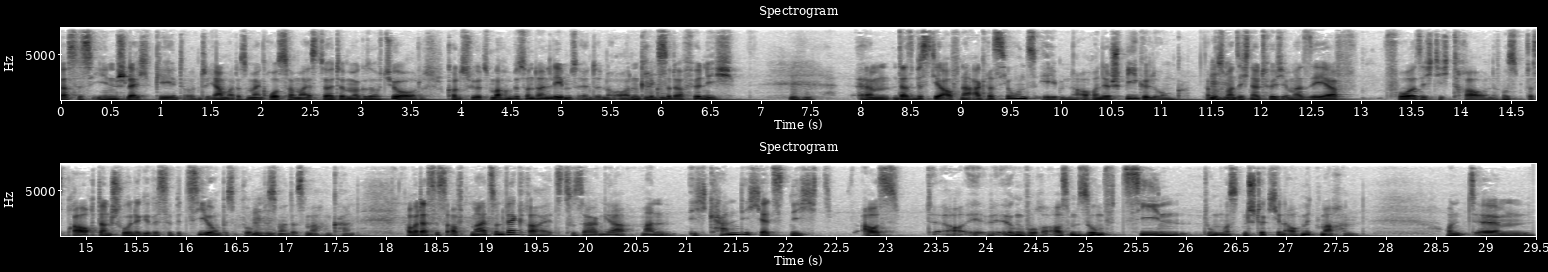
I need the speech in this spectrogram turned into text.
dass es ihnen schlecht geht. Und ja, das ist mein großer Meister, hat immer gesagt, ja, das kannst du jetzt machen bis an dein Lebensende. Eine Orden kriegst mhm. du dafür nicht. Mhm. Ähm, das bist ja auf einer Aggressionsebene, auch in der Spiegelung. Da mhm. muss man sich natürlich immer sehr vorsichtig trauen. Das, muss, das braucht dann schon eine gewisse Beziehung, bis, mhm. bis man das machen kann. Aber das ist oftmals so ein Wegreiz, zu sagen, ja, Mann, ich kann dich jetzt nicht aus äh, irgendwo aus dem Sumpf ziehen. Du musst ein Stückchen auch mitmachen. Und ähm,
